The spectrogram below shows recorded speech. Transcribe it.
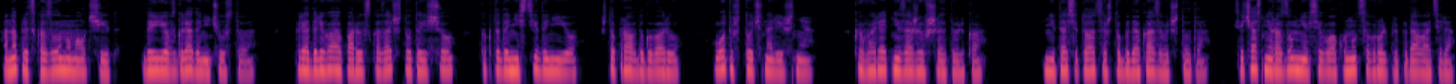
Она предсказуемо молчит, да ее взгляда не чувствую. Преодолевая порыв сказать что-то еще, как-то донести до нее, что правду говорю. Вот уж точно лишнее. Ковырять не зажившее только. Не та ситуация, чтобы доказывать что-то. Сейчас мне разумнее всего окунуться в роль преподавателя,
